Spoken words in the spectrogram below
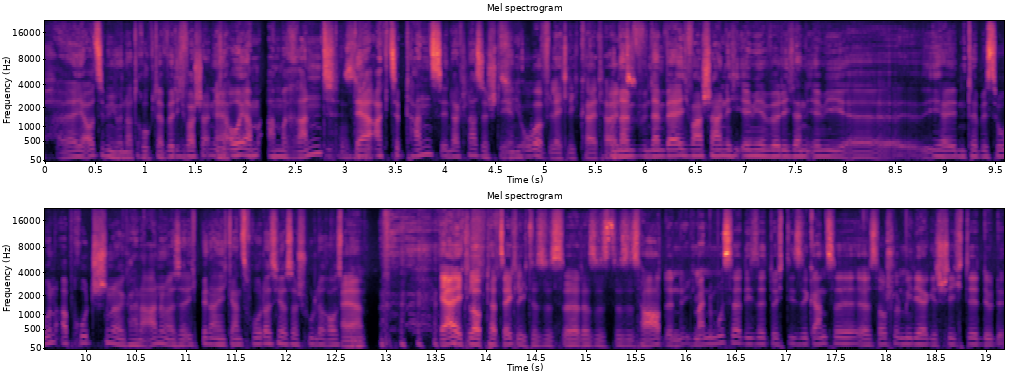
boah, da wäre ich auch ziemlich unter Druck. Da würde ich wahrscheinlich Ja. auch am, am Rand ist der die- Akzeptanz in der Klasse die stehen. Oberflächlichkeit halt. Und dann, dann wäre ich wahrscheinlich irgendwie, würde ich dann irgendwie äh, hier in Depression abrutschen oder keine Ahnung. Also ich bin eigentlich ganz froh, dass ich aus der Schule raus bin. Ja, ja ich glaube tatsächlich, das ist, äh, das, ist, das ist hart. Und ich meine, du musst ja diese, durch diese ganze äh, Social Media Geschichte, du, du,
